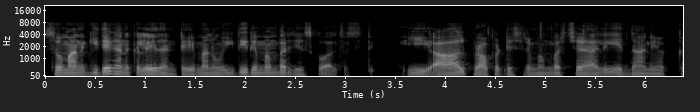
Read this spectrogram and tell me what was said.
సో మనకి ఇదే కనుక లేదంటే మనం ఇది రిమెంబర్ చేసుకోవాల్సి వస్తుంది ఈ ఆల్ ప్రాపర్టీస్ రిమెంబర్ చేయాలి. దాని యొక్క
